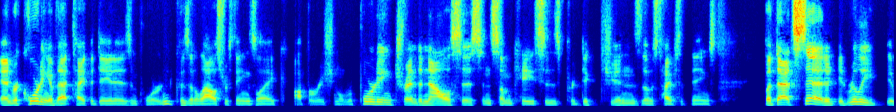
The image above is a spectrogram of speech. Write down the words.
And recording of that type of data is important because it allows for things like operational reporting, trend analysis, in some cases, predictions, those types of things but that said, it, it really it,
